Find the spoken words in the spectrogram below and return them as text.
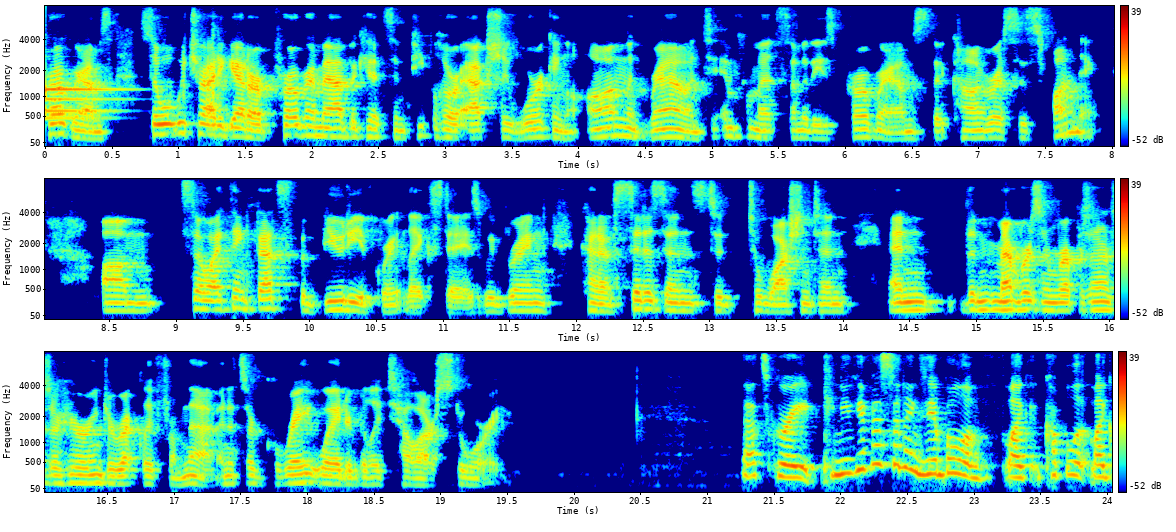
programs. So, what we try to get are program advocates and people who are actually working on the ground to implement some of these programs that Congress is funding. Um, so I think that's the beauty of Great Lakes Days. We bring kind of citizens to, to Washington, and the members and representatives are hearing directly from them. And it's a great way to really tell our story. That's great. Can you give us an example of like a couple of like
